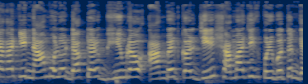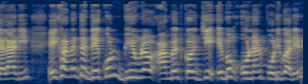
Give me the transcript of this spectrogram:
জায়গাটির নাম হলো ডক্টর ভীমরাও আম্বেদকর জি সামাজিক পরিবর্তন গ্যালারি। এইখানেতে দেখুন ভীমরাও আম্বেদকর জি এবং ওনার পরিবারের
